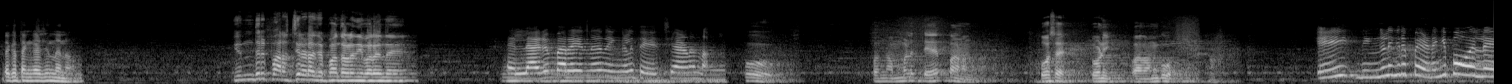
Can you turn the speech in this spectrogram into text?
ഇതൊക്കെ തെങ്കാശി തന്നെയാണോ എന്തൊരു പറച്ചിലടാ ജപ്പാൻ തള്ളി നീ പറയുന്നേ? എല്ലാരും പറയുന്നത് നിങ്ങൾ തേച്ചാണെന്നാ. ഓ അപ്പൊ നമ്മൾ തേപ്പാണോ ബോസേ ടോണി വാ നമുക്ക് പോവാം. ഏയ് നിങ്ങൾ ഇങ്ങനെ പിണങ്ങി പോവല്ലേ?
